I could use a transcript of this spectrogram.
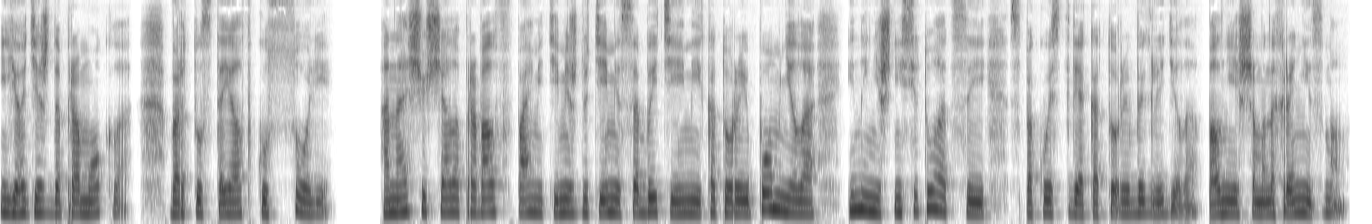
Ее одежда промокла, во рту стоял вкус соли, она ощущала провал в памяти между теми событиями, которые помнила, и нынешней ситуацией, спокойствие которой выглядело полнейшим анахронизмом,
